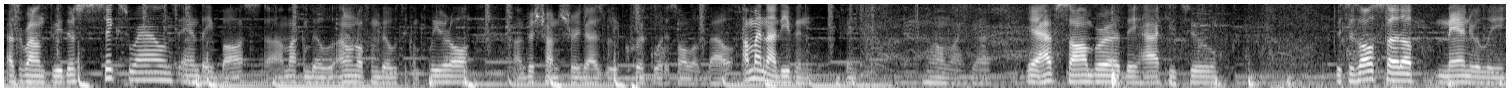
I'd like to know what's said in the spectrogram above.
That's round three. There's six rounds and a boss. Uh, I'm not gonna be able. I don't know if I'm gonna be able to complete it all. I'm just trying to show you guys really quick what it's all about. I might not even think. Oh my god. Yeah, I have Sombra. They hack you too. This is all set up manually.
